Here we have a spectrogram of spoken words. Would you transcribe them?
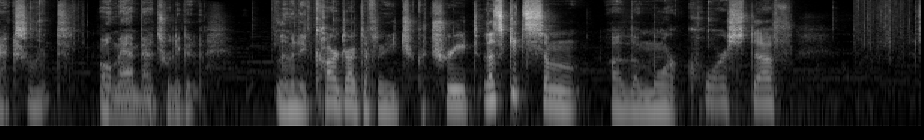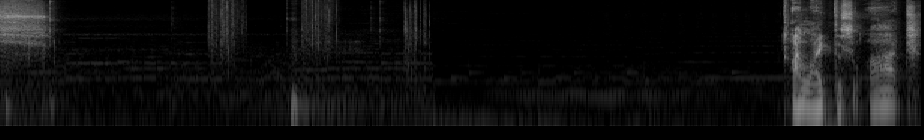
Excellent. Oh man, that's really good. Limited card draw, definitely trick or treat. Let's get some of the more core stuff. Hmm. I like this a lot.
